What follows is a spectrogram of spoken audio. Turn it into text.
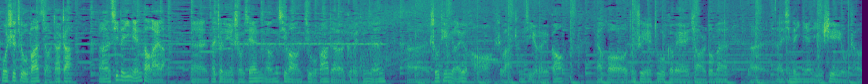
我是九八小渣渣。呃，新的一年到来了，呃，在这里首先能希望九八的各位同仁。呃，收听越来越好，是吧？成绩越来越高，然后同时也祝各位小耳朵们，呃，在新的一年里事业有成，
